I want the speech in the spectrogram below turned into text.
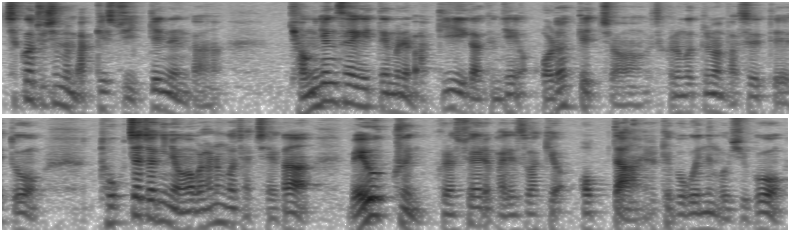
채권 출신을 맡길 수 있겠는가 경쟁사이기 때문에 맡기기가 굉장히 어렵겠죠. 그래서 그런 것들만 봤을 때에도 독자적인 영업을 하는 것 자체가 매우 큰 그런 수혜를 받을 수밖에 없다 이렇게 보고 있는 것이고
